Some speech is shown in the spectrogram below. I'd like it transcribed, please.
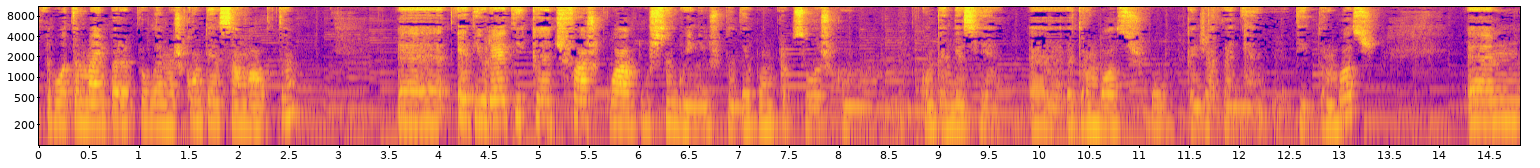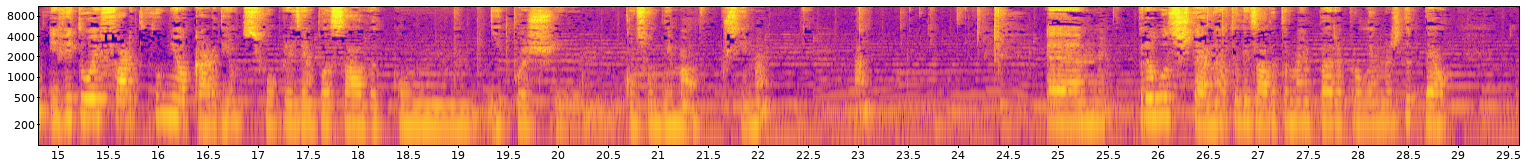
é boa também para problemas com tensão alta, eh, é diurética, desfaz coágulos sanguíneos, portanto é bom para pessoas com, com tendência a, tromboses ou quem já tenha tido tromboses. Um, evita o infarto do miocárdio, se for, por exemplo, assada com, e depois um, consumo de limão por cima. Tá? Um, para uso externo, é utilizada também para problemas de pele,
